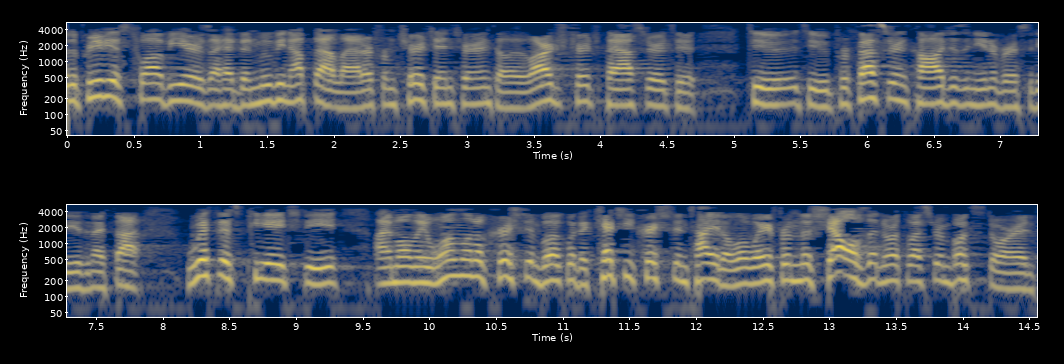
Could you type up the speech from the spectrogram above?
For the previous 12 years, I had been moving up that ladder from church intern to a large church pastor to, to, to professor in colleges and universities. And I thought, with this PhD, I'm only one little Christian book with a catchy Christian title away from the shelves at Northwestern Bookstore, and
